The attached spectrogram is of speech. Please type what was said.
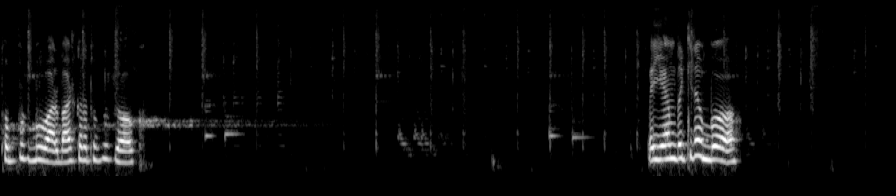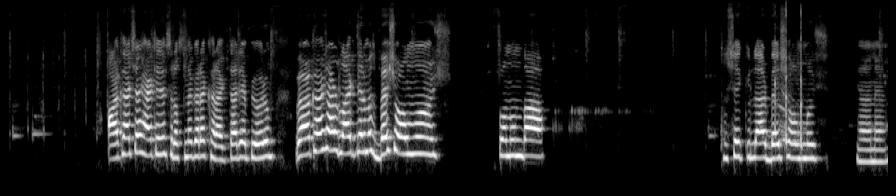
Topuz bu var. Başka da topuz yok. Ve yanımdaki de bu. Arkadaşlar herkesin sırasına göre karakter yapıyorum. Ve arkadaşlar like'larımız 5 olmuş. Sonunda. Teşekkürler 5 olmuş. Yani.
